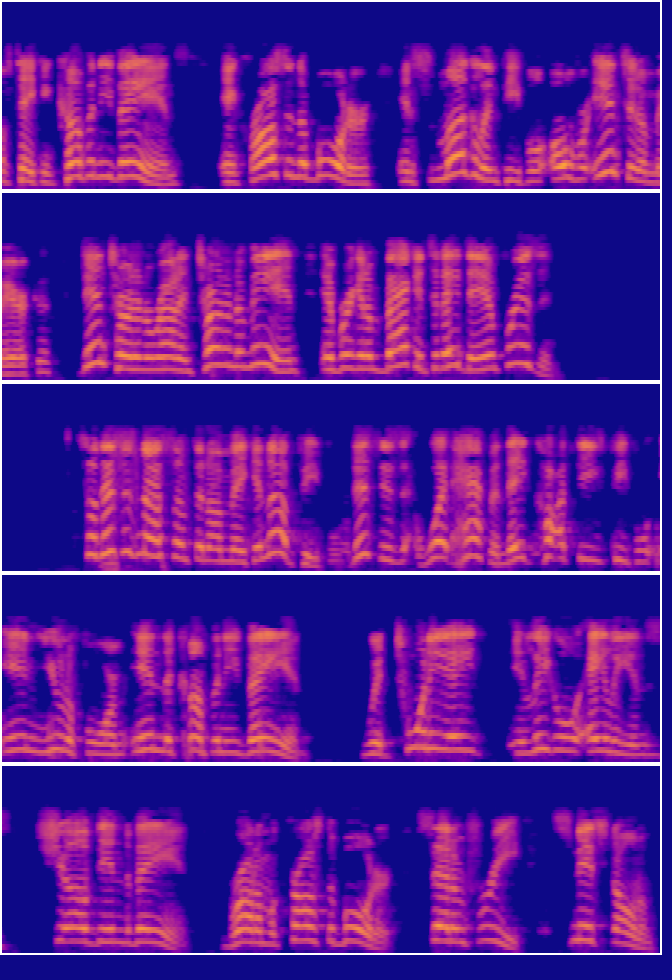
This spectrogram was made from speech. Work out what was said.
of taking company vans and crossing the border and smuggling people over into America, then turning around and turning them in and bringing them back into their damn prison. So this is not something I'm making up, people. This is what happened. They caught these people in uniform in the company van with 28 illegal aliens shoved in the van, brought them across the border, set them free, snitched on them,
